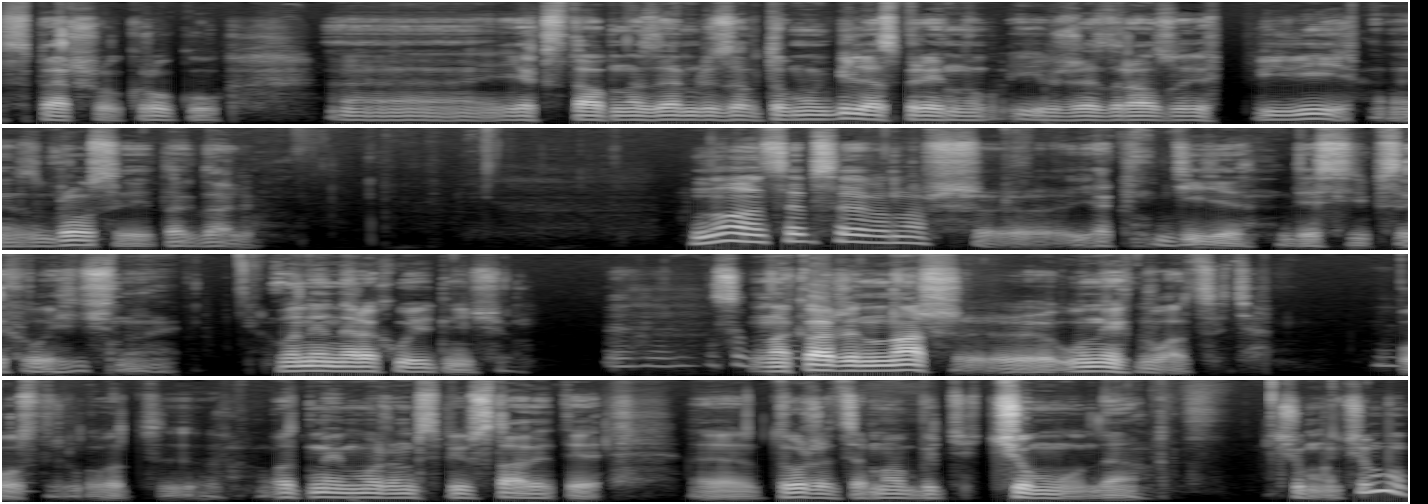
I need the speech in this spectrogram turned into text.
з першого кроку, е, як став на землю з автомобіля, спригнув і вже зразу FPV, е, зброси і так далі. Ну, а це все воно ж як діє десь і психологічно. Вони не рахують нічого. Угу. Особливо На кожен наш у них 20 пострілів. От, от ми можемо співставити е, теж це, мабуть, чому. Да? Чому? Чому?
